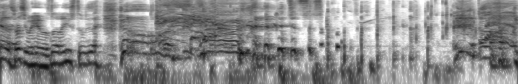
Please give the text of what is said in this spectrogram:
especially when he was little. He used to be like, oh. Dad be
